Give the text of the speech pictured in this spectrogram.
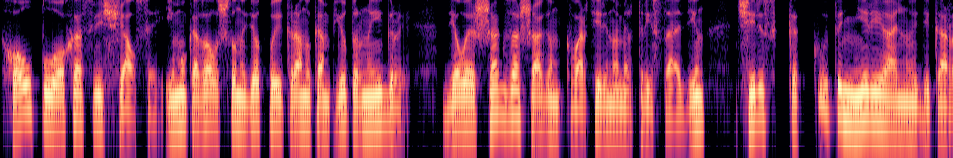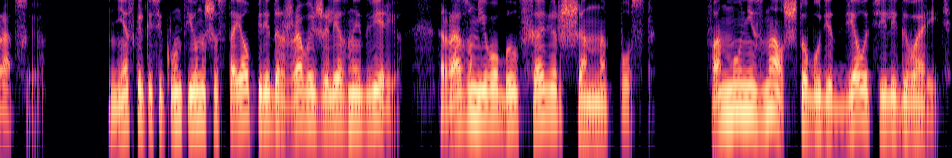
Холл плохо освещался, ему казалось, что он идет по экрану компьютерной игры, делая шаг за шагом к квартире номер 301 через какую-то нереальную декорацию. Несколько секунд юноша стоял перед ржавой железной дверью. Разум его был совершенно пуст. Фанму не знал, что будет делать или говорить.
